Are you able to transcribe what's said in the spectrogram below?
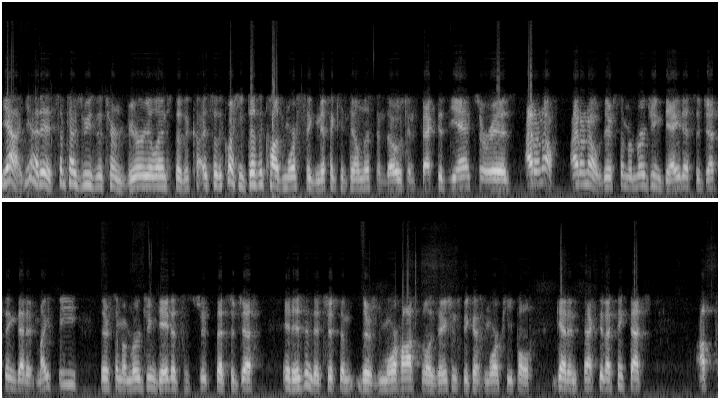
Yeah, yeah, it is. Sometimes we use the term virulence. Does it? So the question is, does it cause more significant illness in those infected? The answer is, I don't know. I don't know. There's some emerging data suggesting that it might be. There's some emerging data that suggests it isn't. It's just a, there's more hospitalizations because more people get infected. I think that's up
